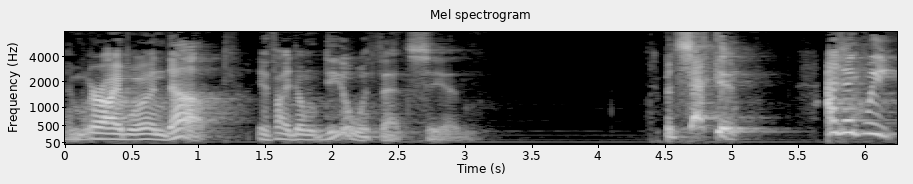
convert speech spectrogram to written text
and where I will end up if I don't deal with that sin. But second, I think we,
